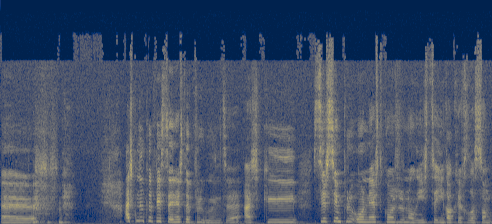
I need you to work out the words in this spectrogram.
Uh, acho que nunca pensei nesta pergunta. Acho que ser sempre honesto com o jornalista e em qualquer relação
